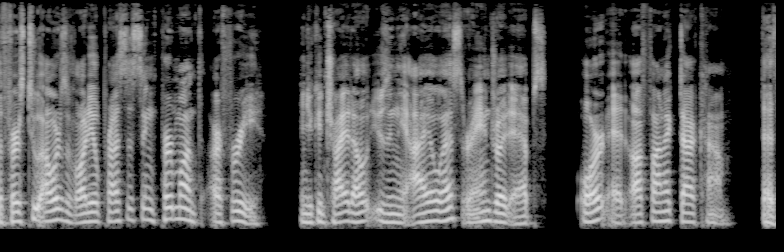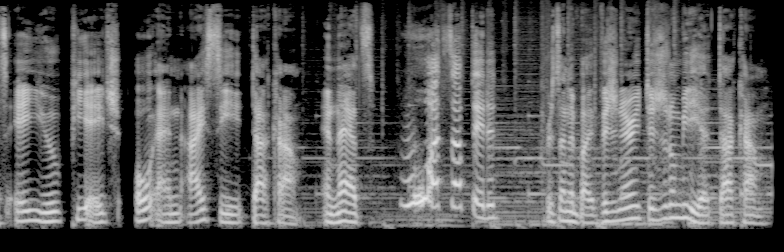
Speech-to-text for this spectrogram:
The first two hours of audio processing per month are free, and you can try it out using the iOS or Android apps or at auphonic.com. That's A U P H O N I C.com. And that's What's Updated, presented by visionarydigitalmedia.com.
